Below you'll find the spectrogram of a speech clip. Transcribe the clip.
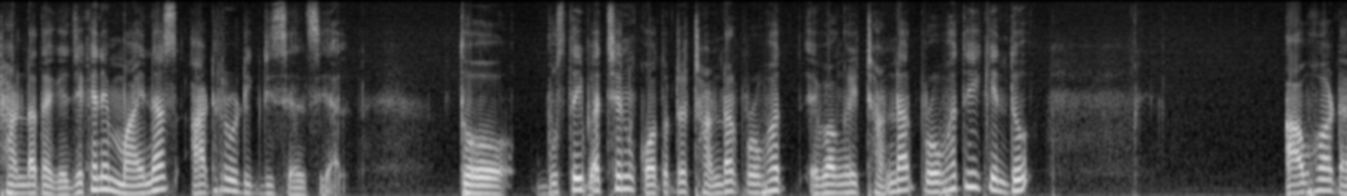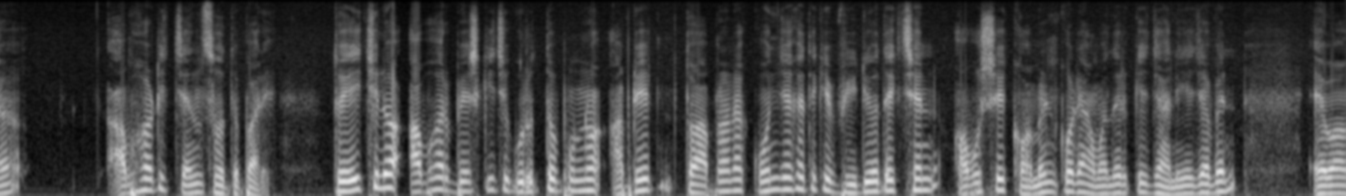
ঠান্ডা থাকে, যেখানে মাইনাস আঠেরো ডিগ্রি সেলসিয়াল তো বুঝতেই পাচ্ছেন কতটা ঠান্ডার প্রভাত, এবং এই ঠান্ডার প্রভাতেই কিন্তু আবহাওয়াটা, আবহাওয়াটি চেঞ্জ হতে পারে। তো এই ছিল আবহাওয়ার বেশ কিছু গুরুত্বপূর্ণ আপডেট। তো আপনারা কোন জায়গা থেকে ভিডিও দেখছেন, অবশ্যই কমেন্ট করে আমাদেরকে জানিয়ে যাবেন এবং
